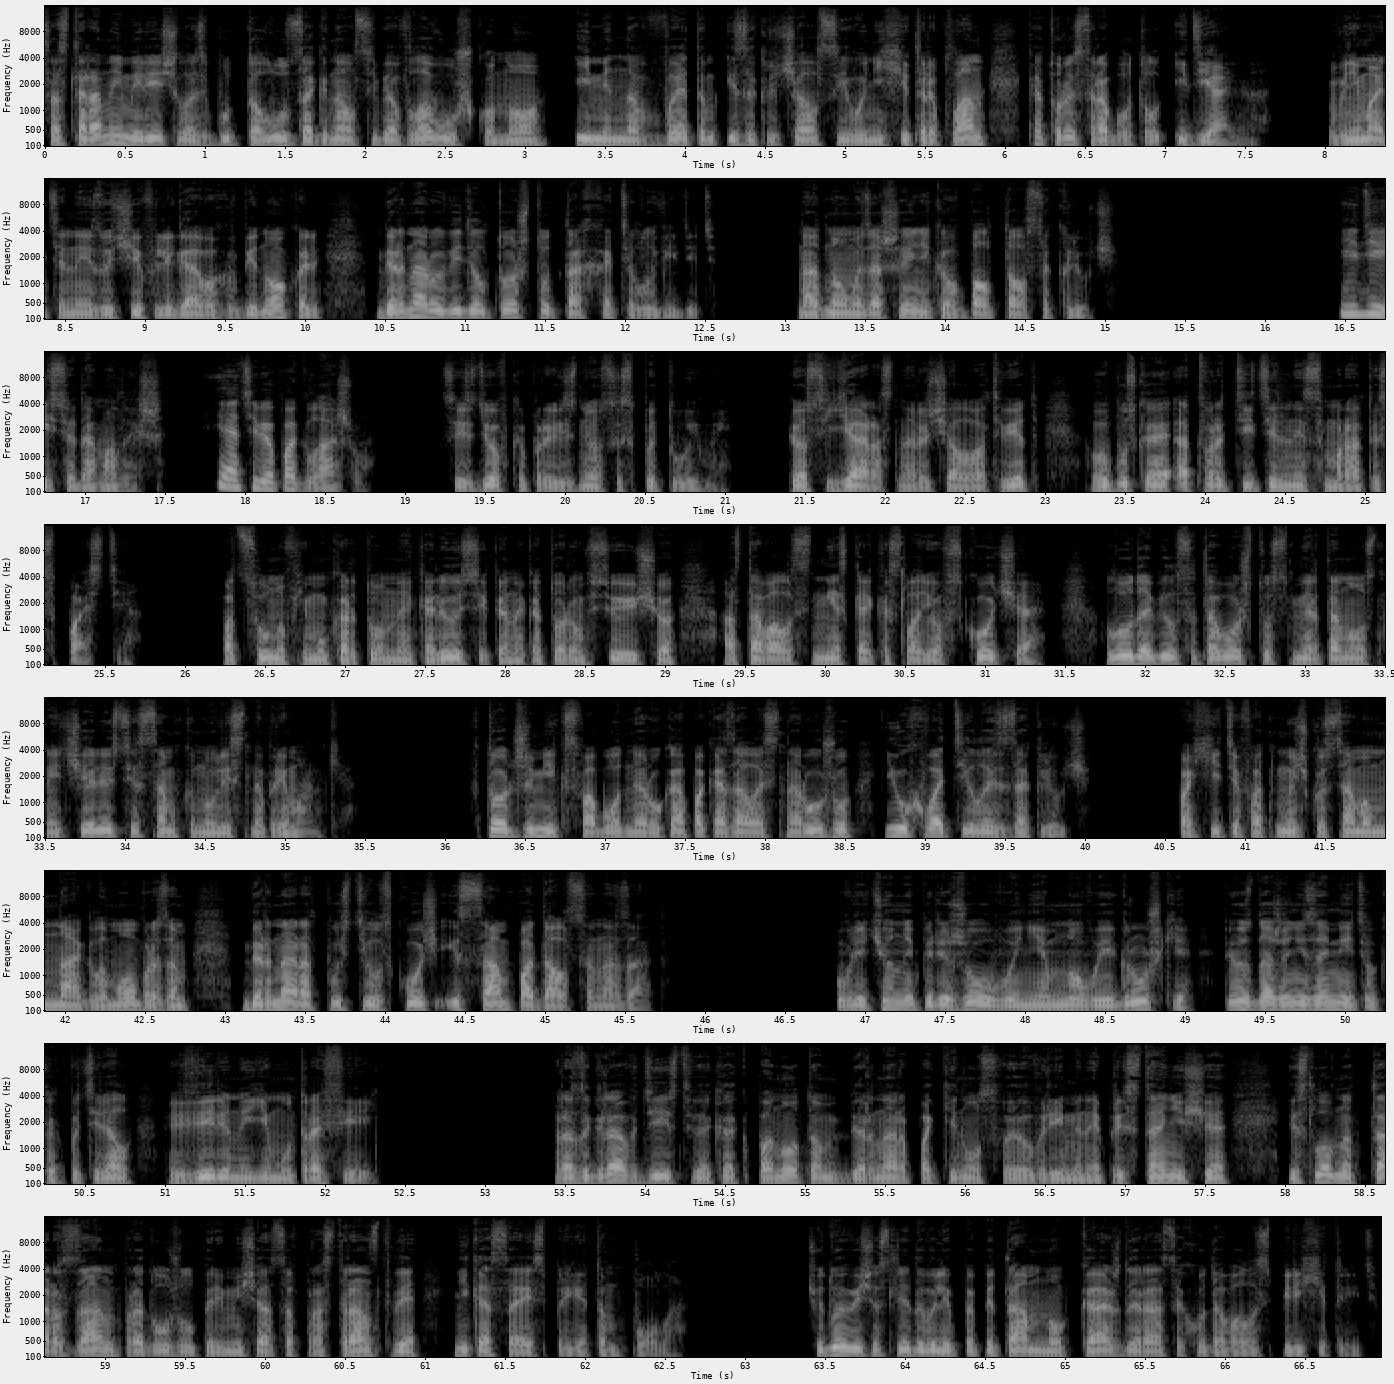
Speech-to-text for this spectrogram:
Со стороны мерещилось, будто Лу загнал себя в ловушку, но именно в этом и заключался его нехитрый план, который сработал идеально. Внимательно изучив легавых в бинокль, Бернар увидел то, что так хотел увидеть. На одном из ошейников болтался ключ. «Иди сюда, малыш, я тебя поглажу», — с издевкой произнес испытуемый. Пес яростно рычал в ответ, выпуская отвратительный смрад из пасти. Подсунув ему картонное колесико, на котором все еще оставалось несколько слоев скотча, Лу добился того, что смертоносные челюсти сомкнулись на приманке. В тот же миг свободная рука показалась наружу и ухватилась за ключ. Похитив отмычку самым наглым образом, Бернар отпустил скотч и сам подался назад. Увлеченный пережевыванием новой игрушки, пес даже не заметил, как потерял веренный ему трофей. Разыграв действие как по нотам, Бернар покинул свое временное пристанище и словно Тарзан продолжил перемещаться в пространстве, не касаясь при этом пола. Чудовища следовали по пятам, но каждый раз их удавалось перехитрить.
